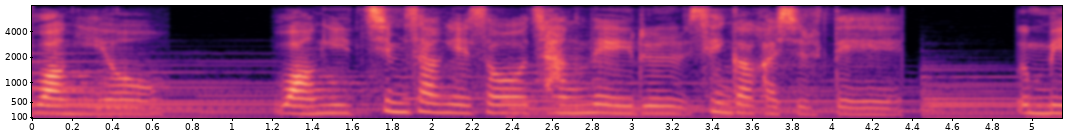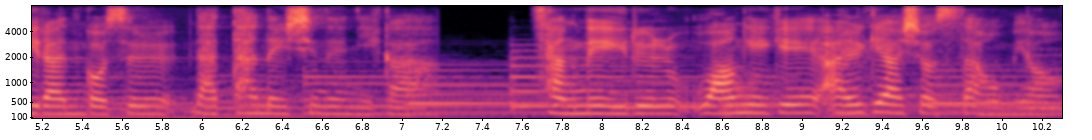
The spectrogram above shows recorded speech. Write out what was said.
왕이여, 왕이 침상에서 장래일을 생각하실 때에 은밀한 것을 나타내시는 이가 장래일을 왕에게 알게 하셨사오며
